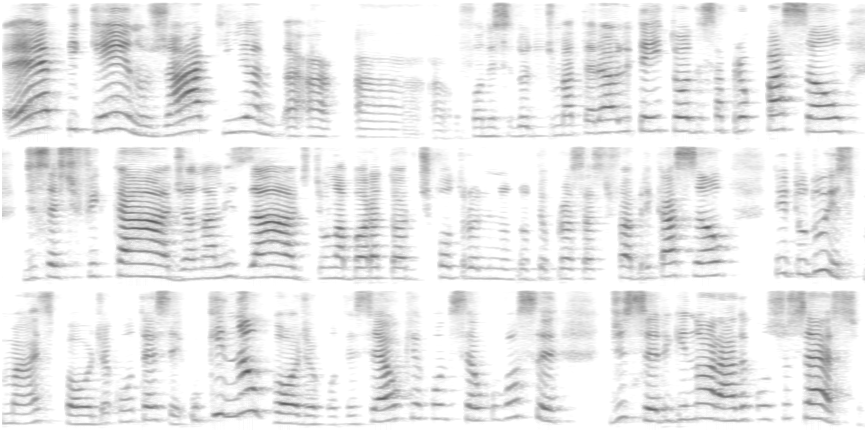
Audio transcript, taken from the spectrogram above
é pequeno, já que a, a, a, o fornecedor de material ele tem toda essa preocupação de certificar, de analisar, de ter um laboratório de controle no, no teu processo de fabricação, tem tudo isso, mas pode acontecer. O que não pode acontecer é o que aconteceu com você, de ser ignorada com sucesso.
